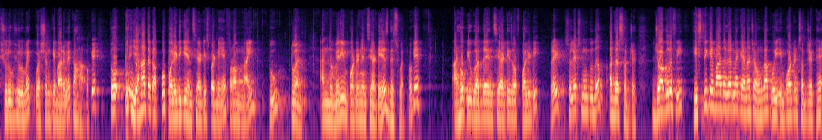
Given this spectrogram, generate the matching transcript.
शुरू शुरू में क्वेश्चन के बारे में कहा ओके तो यहाँ तक आपको पॉलिटी की एनसीआरटी पढ़नी है from ninth to twelfth and the very important NCERT is this one okay I hope you got the NCRTs of polity, right? So let's move to the other subject. Geography, history के बाद अगर मैं कहना चाहूँगा कोई इंपॉर्टेंट सब्जेक्ट है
